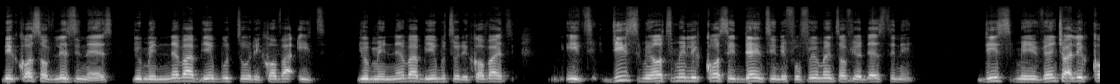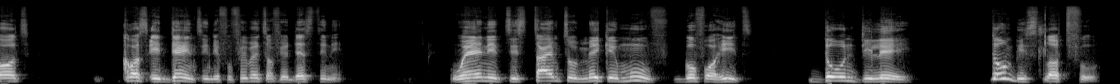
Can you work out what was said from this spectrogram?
because of laziness, you may never be able to recover it. You may never be able to recover it. This may ultimately cause a dent in the fulfillment of your destiny. This may eventually cause, cause a dent in the fulfillment of your destiny. When it is time to make a move, go for it. Don't delay. Don't be slothful.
